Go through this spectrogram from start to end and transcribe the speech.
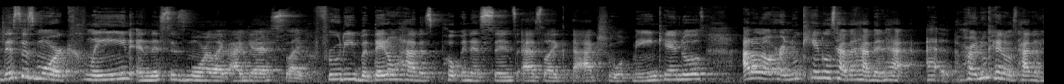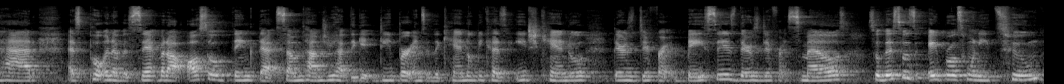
this is more clean and this is more like, I guess, like fruity, but they don't have as potent a scent as like the actual main candles. I don't know, her new candles haven't, haven't had, her new candles haven't had as potent of a scent, but I also think that sometimes you have to get deeper into the candle because each candle, there's different bases, there's different smells. So this was April 22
